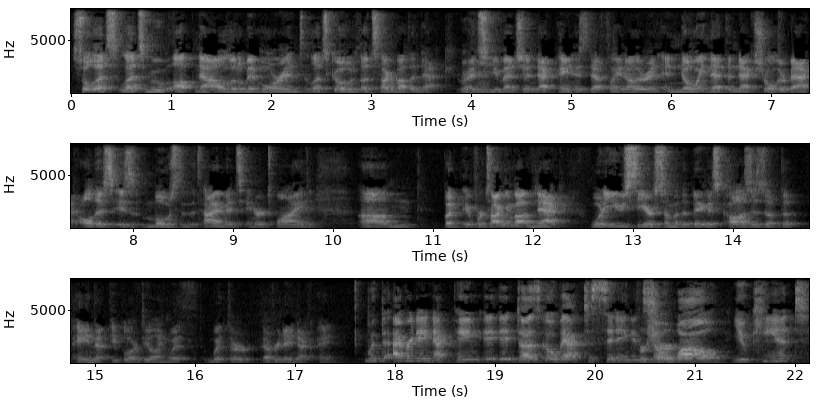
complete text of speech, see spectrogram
So let's let's move up now a little bit more into let's go let's talk about the neck, right? So you mentioned neck pain is definitely another and, and knowing that the neck, shoulder, back, all this is most of the time it's intertwined. Um, but if we're talking about neck, what do you see are some of the biggest causes of the pain that people are dealing with with their everyday neck pain? With the everyday neck pain, it, it does go back to sitting. And For so sure. while you can't,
